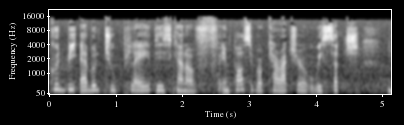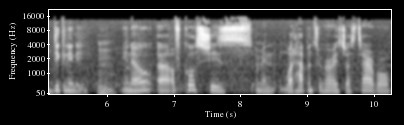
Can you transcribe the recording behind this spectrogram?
could be able to play this kind of impossible character with such dignity. Mm. You know, uh, of course, she's. I mean, what happened to her is just terrible,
